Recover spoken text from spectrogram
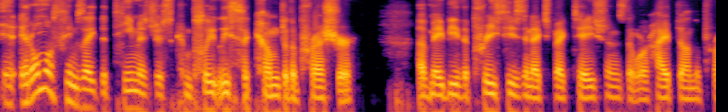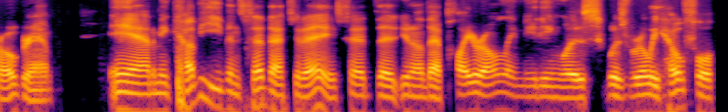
it, it almost seems like the team has just completely succumbed to the pressure of maybe the preseason expectations that were hyped on the program and i mean Covey even said that today said that you know that player only meeting was was really helpful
